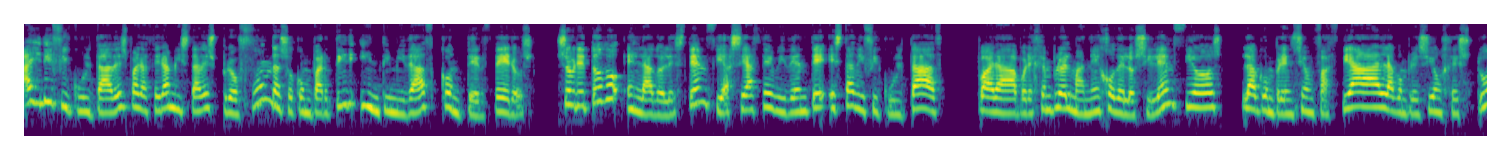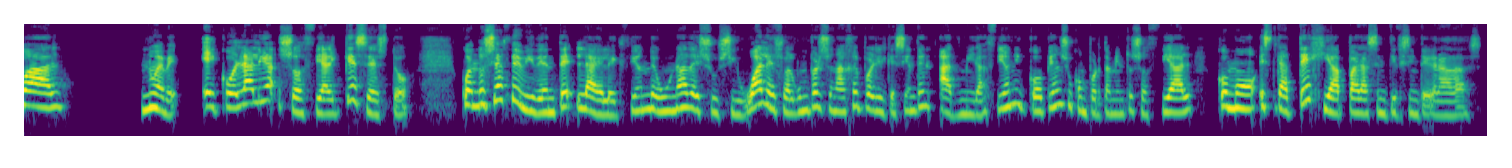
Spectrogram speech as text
Hay dificultades para hacer amistades profundas o compartir intimidad con terceros. Sobre todo en la adolescencia se hace evidente esta dificultad para, por ejemplo, el manejo de los silencios, la comprensión facial, la comprensión gestual. 9. Ecolalia social. ¿Qué es esto? Cuando se hace evidente la elección de una de sus iguales o algún personaje por el que sienten admiración y copian su comportamiento social como estrategia para sentirse integradas.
